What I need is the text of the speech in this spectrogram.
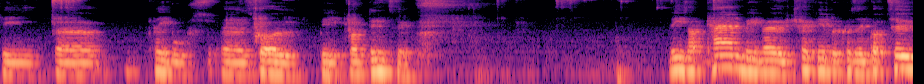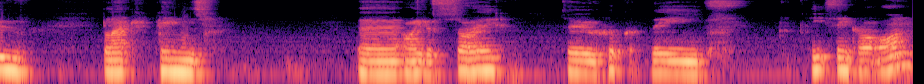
the uh, cables uh, has got to be plugged into. These are, can be very tricky because they've got two black pins uh, either side to hook the heat sinker on.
